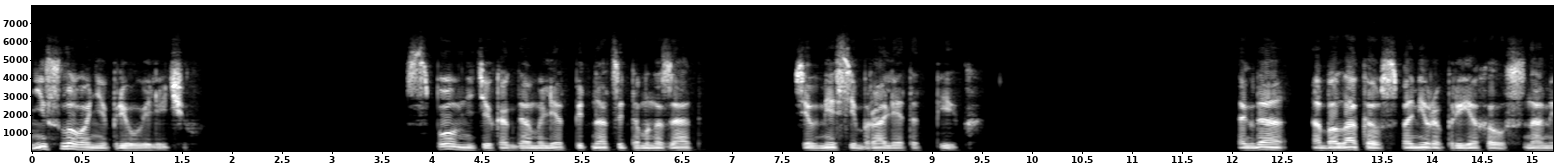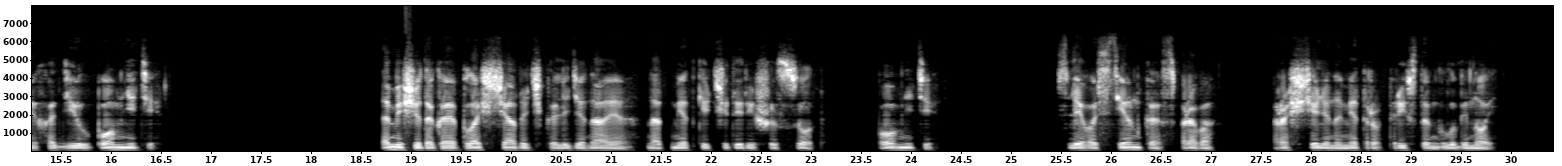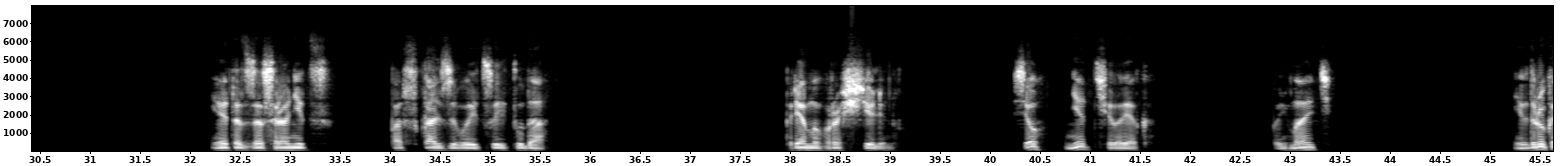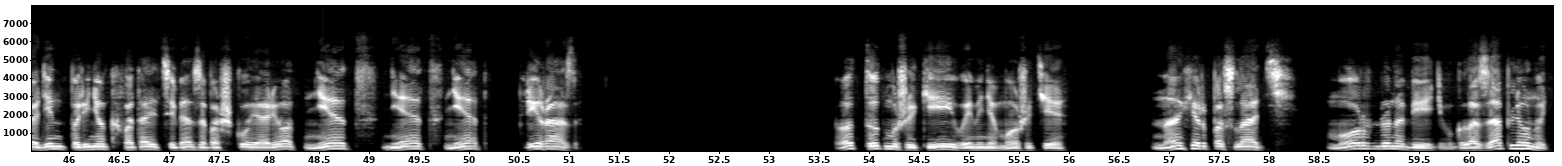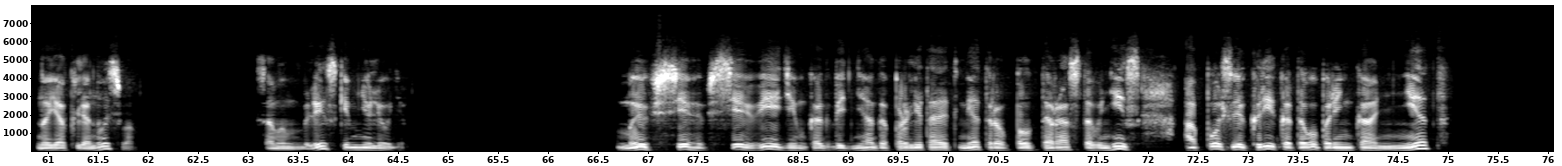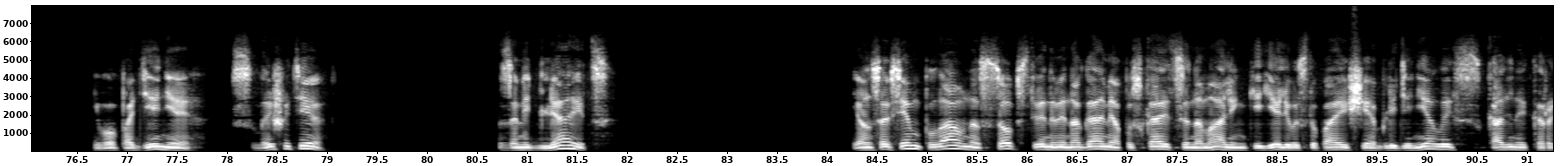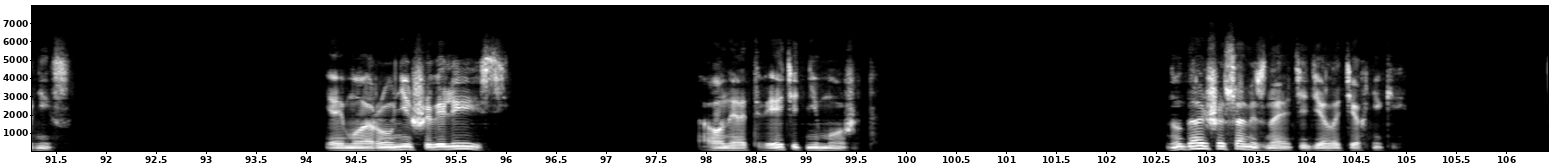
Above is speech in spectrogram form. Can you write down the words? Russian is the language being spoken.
ни слова не преувеличил. Вспомните, когда мы лет пятнадцать тому назад все вместе брали этот пик. Тогда Абалаков с Памира приехал, с нами ходил, помните? Там еще такая площадочка ледяная на отметке 4600. Помните? Слева стенка, справа расщелина метров триста глубиной. И этот засранец поскальзывается и туда. Прямо в расщелину. Все, нет человека. Понимаете? И вдруг один паренек хватает себя за башку и орет «Нет, нет, нет!» три раза. Вот тут, мужики, вы меня можете нахер послать, морду набить, в глаза плюнуть, но я клянусь вам, самым близким мне людям. Мы все, все видим, как бедняга пролетает метров полтораста вниз, а после крика того паренька «нет» его падение, слышите, замедляется. И он совсем плавно, собственными ногами опускается на маленький, еле выступающий обледенелый скальный карниз. Я ему ору, не шевелись, а он и ответить не может. Ну, дальше, сами знаете, дело техники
